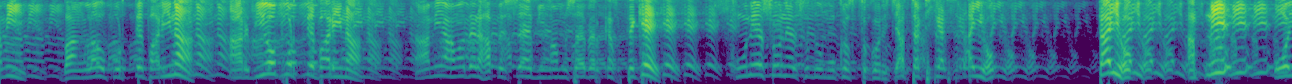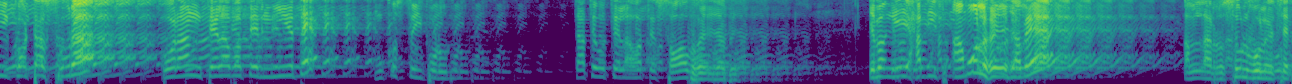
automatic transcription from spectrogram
আমি বাংলাও পড়তে পারি না, আরবিও পড়তে পারি না, আমি আমাদের হাফেজ সাহেব, ইমাম সাহেবের কাছ থেকে শুনে শুনে শুধু মুখস্থ করেছি। আচ্ছা ঠিক আছে তাই হোক। তাই হোক, আপনি ওই কটা সুরা কোরআন তেলাওয়াতের নিয়েতে মুখস্থই পড়ুন। তাতেও তেলাওয়াতে সব হয়ে যাবে। এবং এই হাদিস আমল হয়ে যাবে। আল্লাহ রসুল বলেছেন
